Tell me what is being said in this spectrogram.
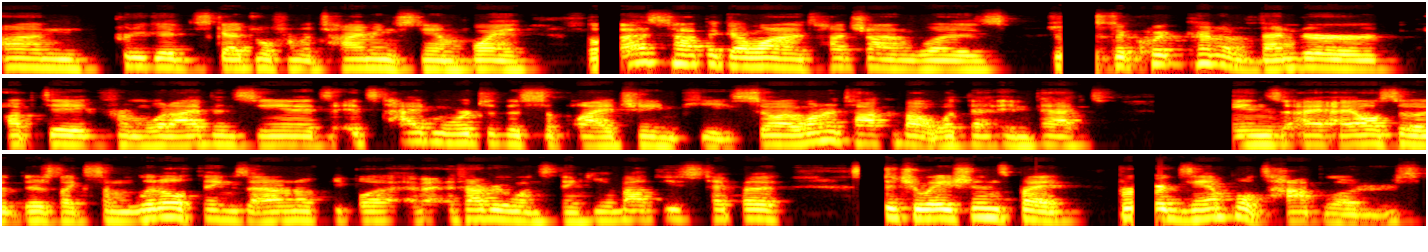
on pretty good schedule from a timing standpoint. The last topic I wanted to touch on was just a quick kind of vendor update from what I've been seeing. It's it's tied more to the supply chain piece. So I want to talk about what that impact. I, I also there's like some little things I don't know if people if everyone's thinking about these type of situations, but for example, top loaders.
